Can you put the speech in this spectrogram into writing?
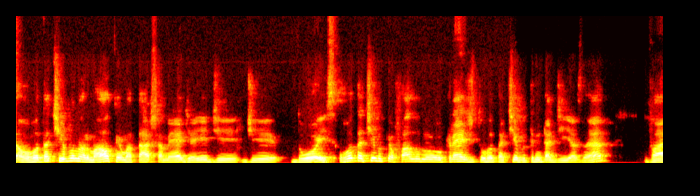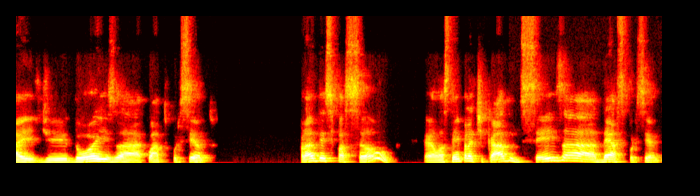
Então, o rotativo normal tem uma taxa média aí de, de 2. O rotativo que eu falo no crédito rotativo 30 dias, né? Vai de 2 a 4%. Para antecipação, elas têm praticado de 6 a 10%.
